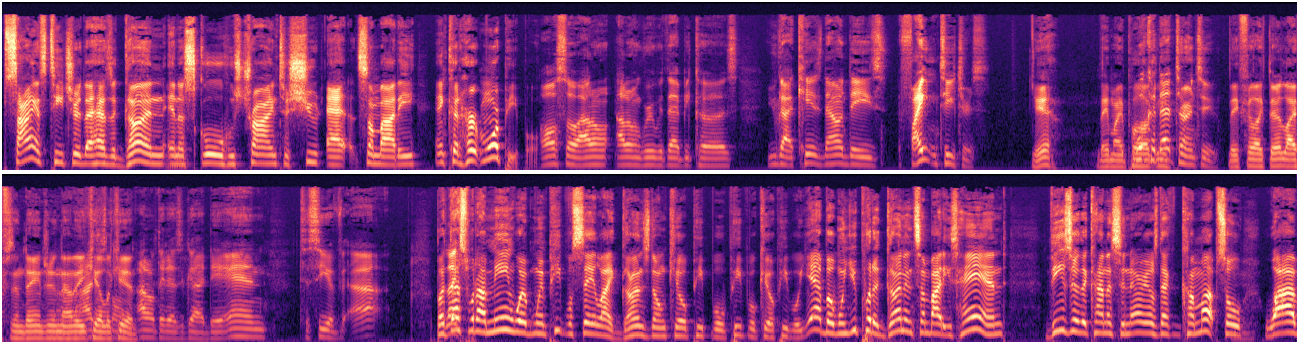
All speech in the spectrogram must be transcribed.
science teacher that has a gun in a school who's trying to shoot at somebody and could hurt more people. also, I don't I don't agree with that because you got kids nowadays fighting teachers. Yeah, they might pull What could that turn to? They feel like their life is in danger, and now they I kill a kid. I don't think that's a good idea. And to see if uh, But Like- that's what I mean when when people say like guns don't kill people, people kill people. Yeah, but when you put a gun in somebody's hand, these are the kind of scenarios that could come up. So Mm-hmm. why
